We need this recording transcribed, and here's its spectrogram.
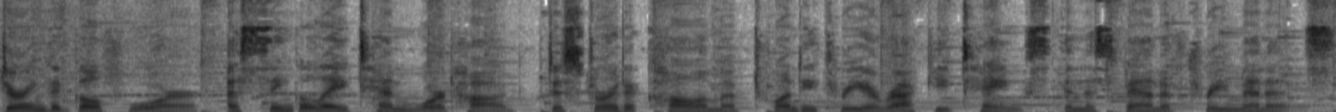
During the Gulf War, a single A-10 Warthog destroyed a column of 23 Iraqi tanks in the span of three minutes.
